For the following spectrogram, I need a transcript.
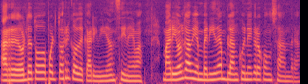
alrededor de todo Puerto Rico de Caribbean Cinema. Mariolga, bienvenida en Blanco y Negro con Sandra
